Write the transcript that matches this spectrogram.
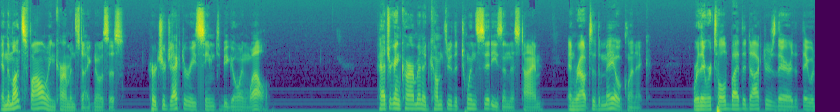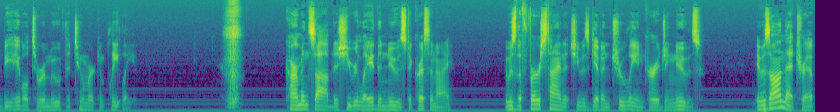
In the months following Carmen's diagnosis, her trajectory seemed to be going well. Patrick and Carmen had come through the Twin Cities in this time en route to the Mayo Clinic, where they were told by the doctors there that they would be able to remove the tumor completely. Carmen sobbed as she relayed the news to Chris and I. It was the first time that she was given truly encouraging news. It was on that trip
